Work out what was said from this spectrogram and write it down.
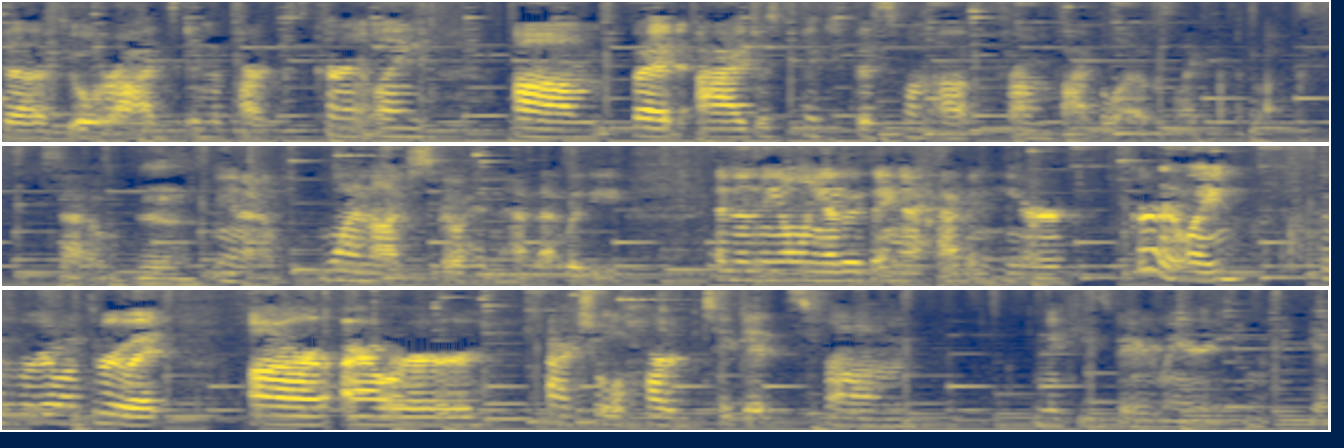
the fuel rods in the parks currently. Um, but I just picked this one up from Five Below. It's like five bucks. So, yeah. you know, why not just go ahead and have that with you? And then the only other thing I have in here currently, because we're going through it, are our actual hard tickets from Mickey's Very Merry, yeah,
